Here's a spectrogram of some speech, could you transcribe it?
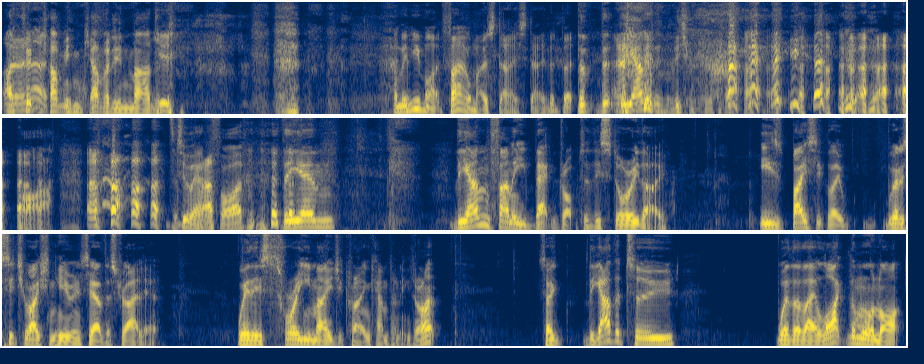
I I don't could know. come in covered in mud. You- I mean, you might fail most days, David, but The, the, the un- Ah. two out of five. The um, the unfunny backdrop to this story, though, is basically we've got a situation here in South Australia where there's three major crane companies, right? So the other two, whether they like them or not,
